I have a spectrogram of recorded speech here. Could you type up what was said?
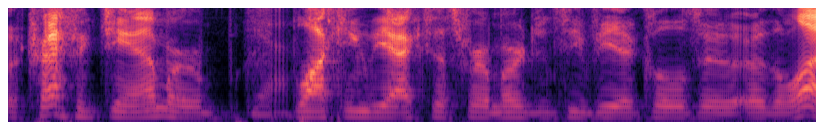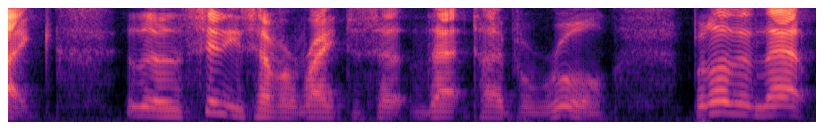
a traffic jam or yeah. blocking the access for emergency vehicles or, or the like. The cities have a right to set that type of rule. But other than that,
